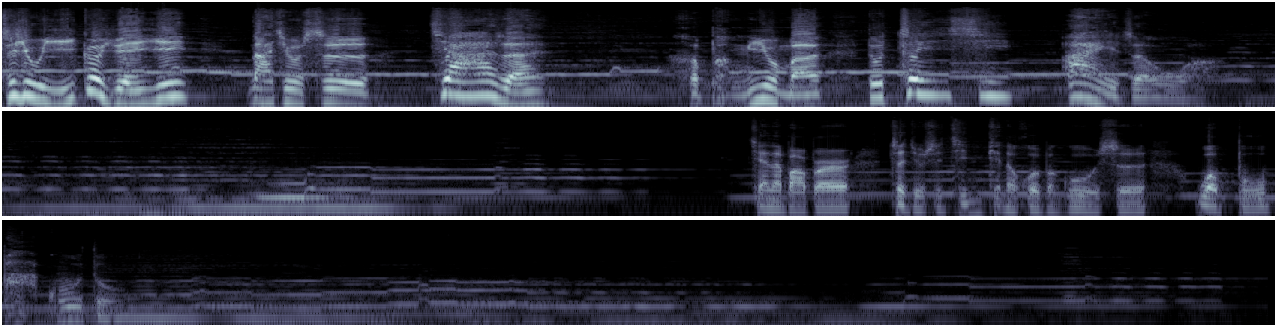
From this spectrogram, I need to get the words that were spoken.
只有一个原因，那就是家人和朋友们都真心爱着我。亲爱的宝贝儿，这就是今天的绘本故事。我不怕孤独。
